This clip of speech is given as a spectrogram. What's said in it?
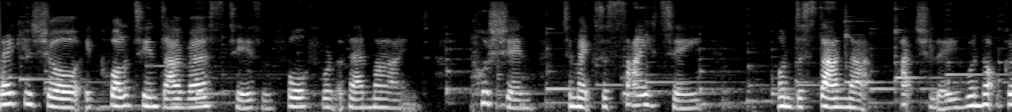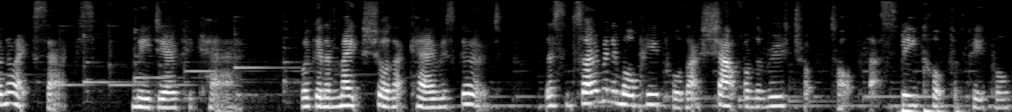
making sure equality and diversity is at the forefront of their mind, pushing to make society understand that actually we're not going to accept mediocre care. We're going to make sure that care is good. There's so many more people that shout from the rooftop, that speak up for the people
